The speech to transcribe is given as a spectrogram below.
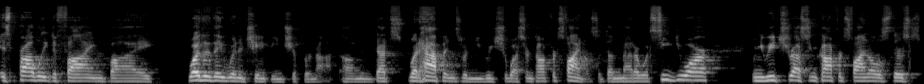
is probably defined by whether they win a championship or not. Um, and that's what happens when you reach the Western Conference Finals. It doesn't matter what seed you are. When you reach the Western Conference Finals, there's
